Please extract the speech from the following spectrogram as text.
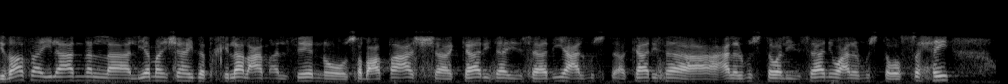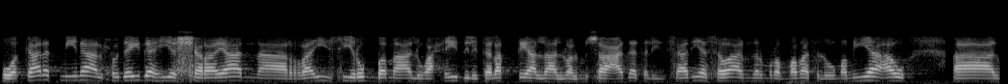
إضافة إلى أن اليمن شهدت خلال عام 2017 كارثة إنسانية على المستوى كارثة على المستوى الإنساني وعلى المستوى الصحي. وكانت ميناء الحديدة هي الشريان الرئيسي ربما الوحيد لتلقي المساعدات الإنسانية سواء من المنظمات الأممية أو آه،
